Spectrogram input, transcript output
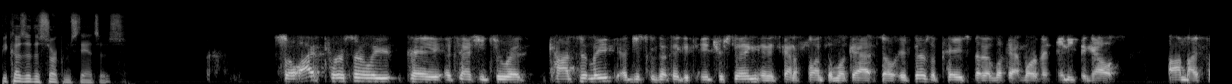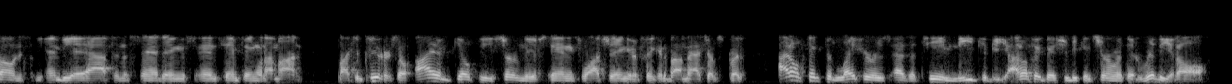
because of the circumstances so I personally pay attention to it constantly just because I think it's interesting and it's kind of fun to look at. So if there's a page that I look at more than anything else on my phone, it's the NBA app and the standings, and same thing when I'm on my computer. So I am guilty, certainly, of standings watching and of thinking about matchups. But I don't think the Lakers as a team need to be. I don't think they should be concerned with it really at all.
